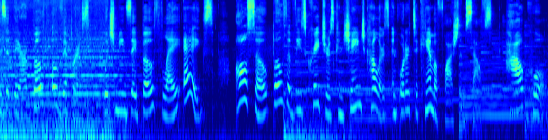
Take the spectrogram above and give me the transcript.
is that they are both oviparous, which means they both lay eggs. Also, both of these creatures can change colors in order to camouflage themselves. How cool!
